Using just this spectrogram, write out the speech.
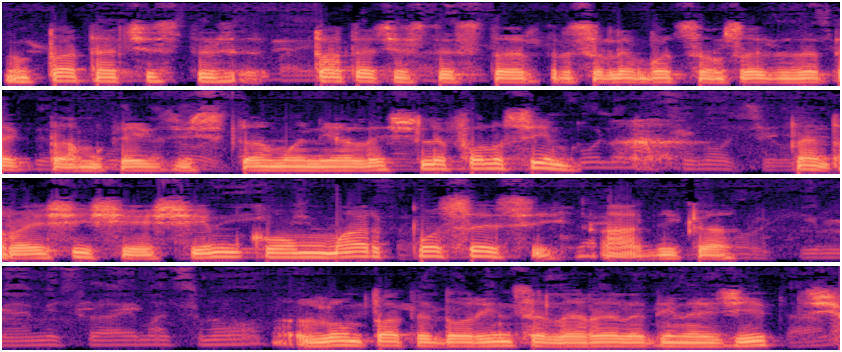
în toate aceste, toate aceste stări trebuie să le învățăm, să le detectăm că existăm în ele și le folosim כל הרצונות שלנו pentru a ieși și ieșim cu mari posesii, adică בורחים מהמצרים עצמו, luăm toate dorințele rele din Egipt și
